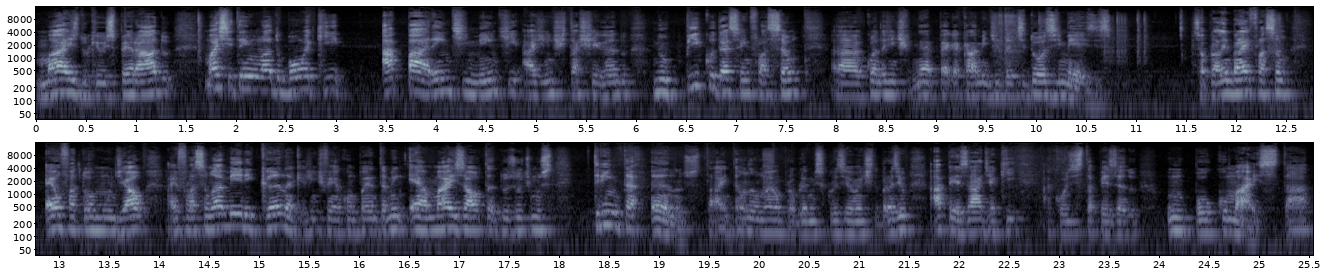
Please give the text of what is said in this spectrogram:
mais do que o esperado, mas se tem um lado bom é que aparentemente a gente está chegando no pico dessa inflação uh, quando a gente né, pega aquela medida de 12 meses. Só para lembrar, a inflação é um fator mundial. A inflação americana, que a gente vem acompanhando também, é a mais alta dos últimos 30 anos, tá? Então não é um problema exclusivamente do Brasil, apesar de aqui a coisa está pesando um pouco mais, tá?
